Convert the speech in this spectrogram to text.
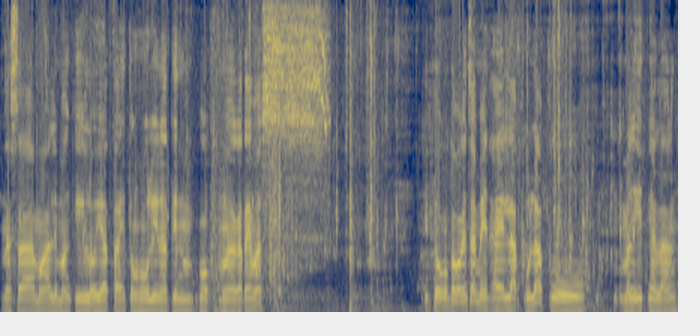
Nasa mga limang kilo yata itong huli natin po mga katemas. Ito kung tawagin sa amin ay lapu-lapu. Maliit nga lang.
